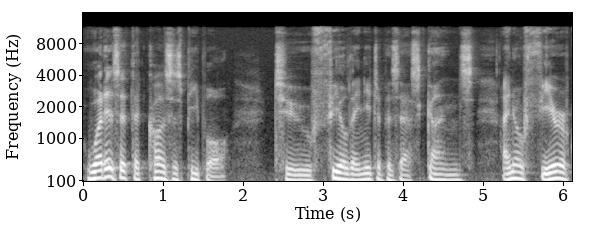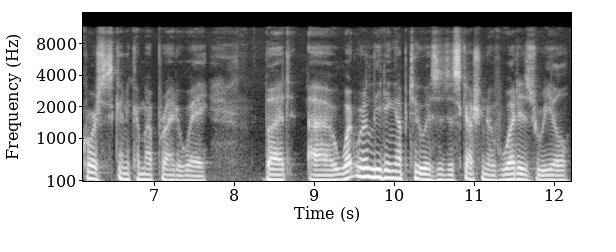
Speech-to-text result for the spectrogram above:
what is it that causes people to feel they need to possess guns. I know fear, of course, is going to come up right away, but uh, what we're leading up to is a discussion of what is real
